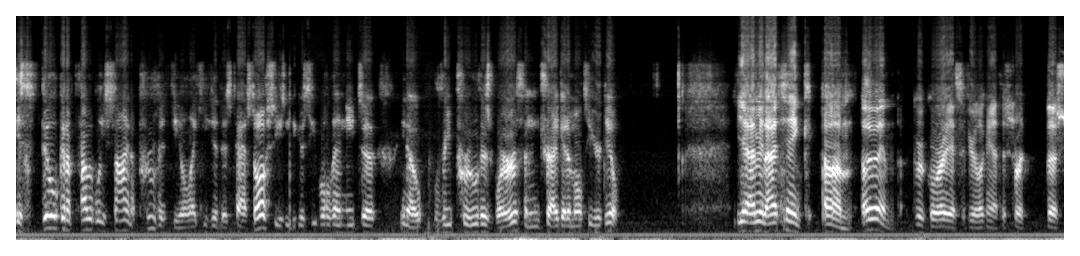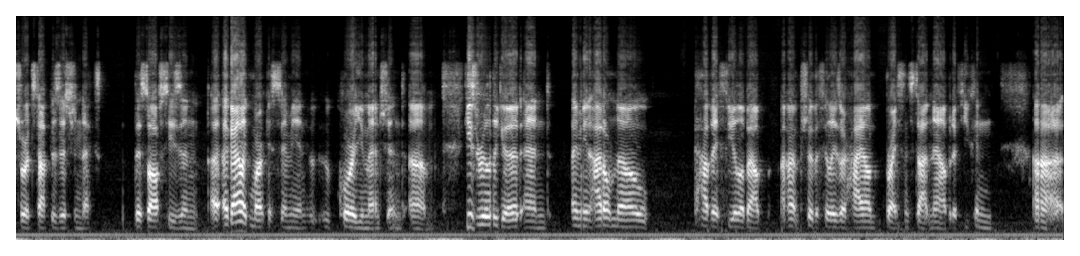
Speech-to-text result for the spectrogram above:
is still going to probably sign a prove it deal like he did this past offseason because he will then need to, you know, reprove his worth and try to get a multi year deal. Yeah, I mean, I think um, other than Gregorius, if you're looking at the short the shortstop position next this offseason, a, a guy like Marcus Semien, who, who Corey you mentioned, um, he's really good. And I mean, I don't know how they feel about. I'm sure the Phillies are high on Bryson Stott now, but if you can uh,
